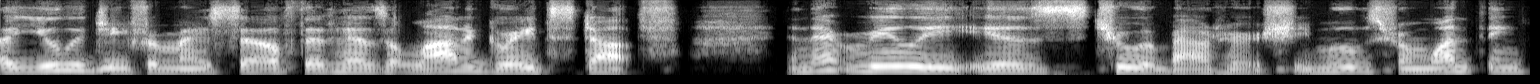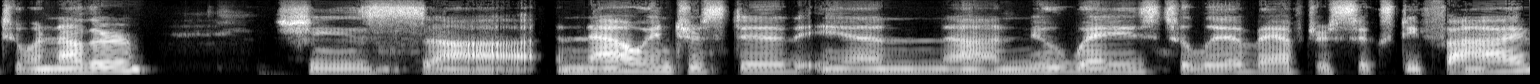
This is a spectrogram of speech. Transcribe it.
a eulogy for myself that has a lot of great stuff. And that really is true about her. She moves from one thing to another. She's uh, now interested in uh, new ways to live after 65.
